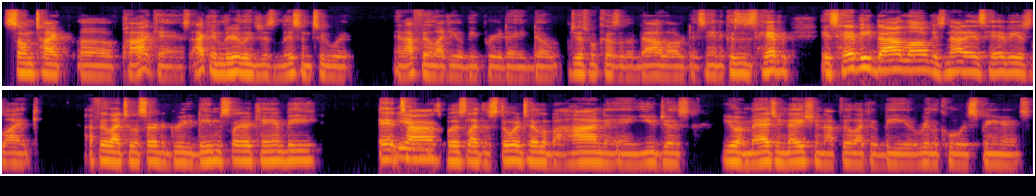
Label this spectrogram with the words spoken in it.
some type of podcast. I can literally just listen to it and I feel like it would be pretty dang dope just because of the dialogue that's in it. Because it's heavy, it's heavy dialogue. It's not as heavy as like I feel like to a certain degree Demon Slayer can be at yeah. times, but it's like the storytelling behind it, and you just your imagination. I feel like it'd be a really cool experience.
